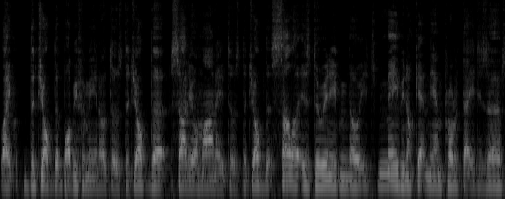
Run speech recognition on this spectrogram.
like the job that Bobby Firmino does, the job that Sadio Mane does, the job that Salah is doing, even though it's maybe not getting the end product that he deserves.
